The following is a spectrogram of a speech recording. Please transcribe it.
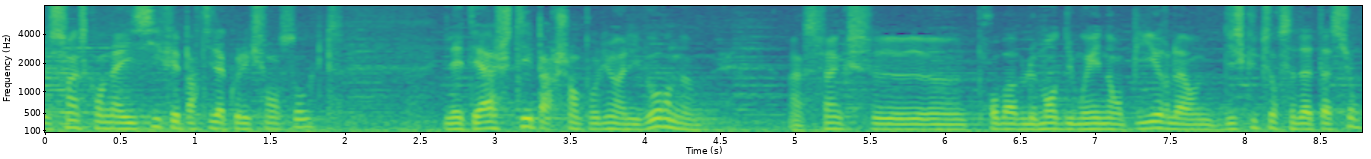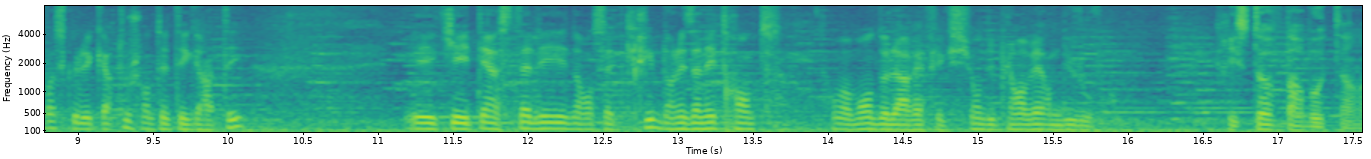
Le sphinx qu'on a ici fait partie de la collection Salt. Il a été acheté par Champollion à Livourne un sphinx euh, probablement du Moyen Empire. Là, on discute sur sa datation parce que les cartouches ont été grattées et qui a été installé dans cette crypte dans les années 30, au moment de la réfection du plan Verne du Louvre. Christophe Barbotin,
